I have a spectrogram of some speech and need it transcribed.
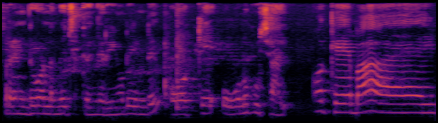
ഫ്രണ്ട് കൊണ്ടുവന്ന് ചിക്കൻ കറിയും കൂടി ഉണ്ട്. ഓക്കെ ഊണ് കുശാൽ. ഓക്കെ ബായ്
